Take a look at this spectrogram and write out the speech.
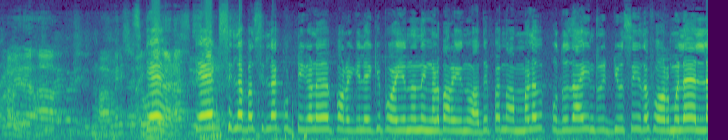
ചോദിച്ചതാണ് സ്റ്റേറ്റ് സിലബസിലെ കുട്ടികൾ പുറകിലേക്ക് പോയെന്ന് നിങ്ങൾ പറയുന്നു. അതിപ്പോൾ നമ്മൾ പുതുതായി ഇൻട്രൊഡ്യൂസ് ചെയ്ത ഫോർമുല അല്ല.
